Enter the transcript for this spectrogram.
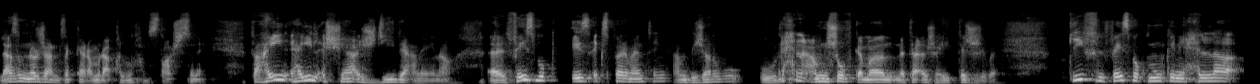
لازم نرجع نتذكر عمرها أقل من 15 سنة، فهي هي الأشياء جديده علينا، الفيسبوك is experimenting عم بيجربوا ونحن عم نشوف كمان نتائج هي التجربة، كيف الفيسبوك ممكن يحلها؟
